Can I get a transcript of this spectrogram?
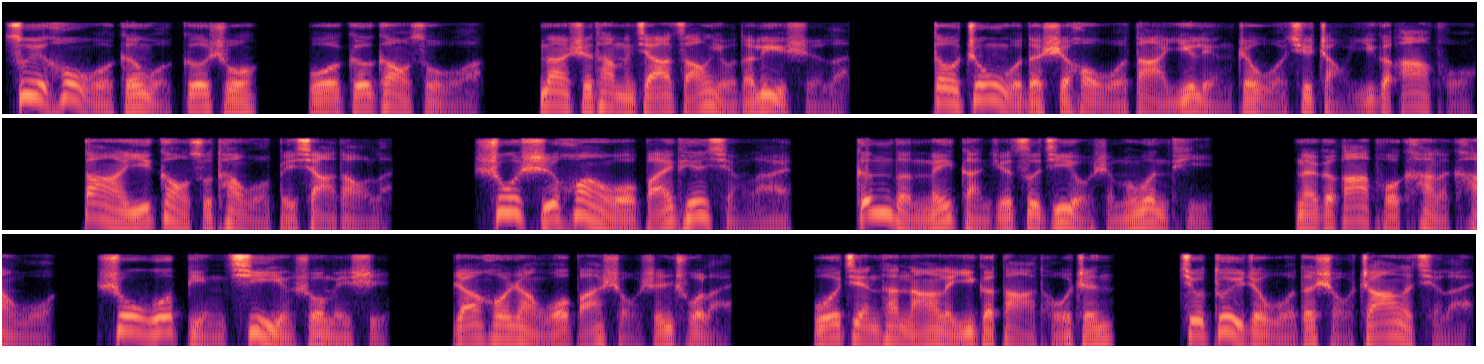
最后我跟我哥说，我哥告诉我那是他们家早有的历史了。到中午的时候，我大姨领着我去找一个阿婆，大姨告诉她我被吓到了。说实话，我白天醒来根本没感觉自己有什么问题。那个阿婆看了看我，说我屏气硬，说没事。然后让我把手伸出来，我见他拿了一个大头针，就对着我的手扎了起来，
